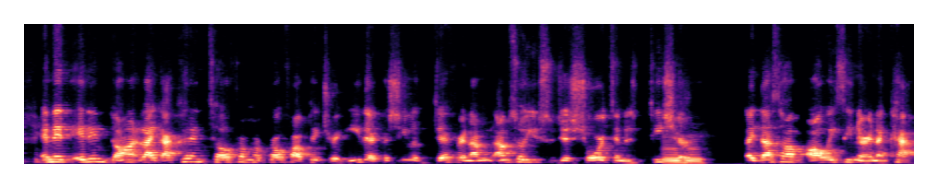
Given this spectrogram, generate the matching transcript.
And it, it didn't dawn like I couldn't tell from her profile picture either because she looked different. I'm I'm so used to just shorts and a t-shirt. Mm-hmm. Like that's how I've always seen her in a cap.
